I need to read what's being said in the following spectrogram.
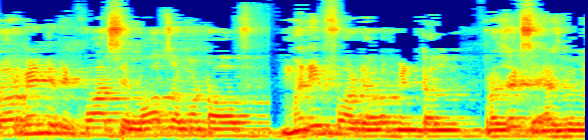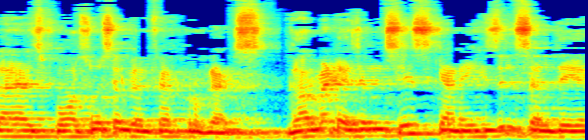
government requires a large amount of money for developmental projects as well as for social welfare programs. Government agencies can easily sell their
